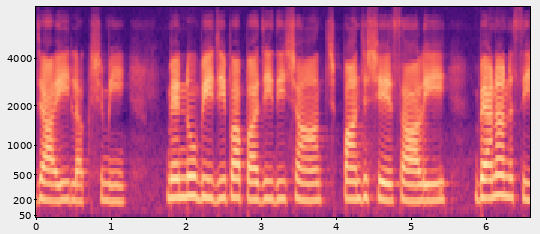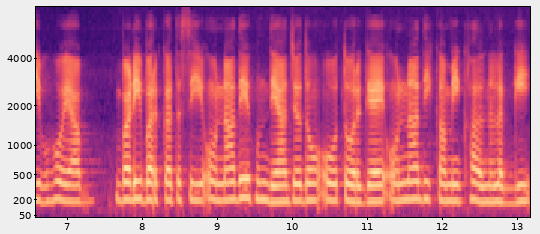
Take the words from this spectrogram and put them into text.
ਜਾਈ ਲਕਸ਼ਮੀ। ਮੈਨੂੰ ਬੀਜੀ ਪਾਪਾ ਜੀ ਦੀ ਛਾਂ 'ਚ ਪੰਜ-ਛੇ ਸਾਲ ਹੀ ਬਹਿਣਾ ਨਸੀਬ ਹੋਇਆ। ਬੜੀ ਬਰਕਤ ਸੀ ਉਹਨਾਂ ਦੇ ਹੁੰਦਿਆਂ। ਜਦੋਂ ਉਹ ਤੁਰ ਗਏ ਉਹਨਾਂ ਦੀ ਕਮੀ ਖਲਣ ਲੱਗੀ।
